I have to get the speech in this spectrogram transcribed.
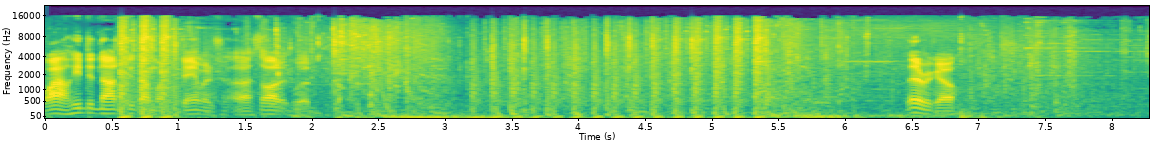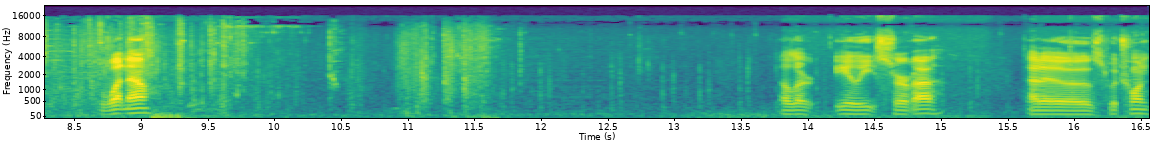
Wow, he did not do that much damage. I thought it would. There we go. What now? Alert Elite Serva. That is which one?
